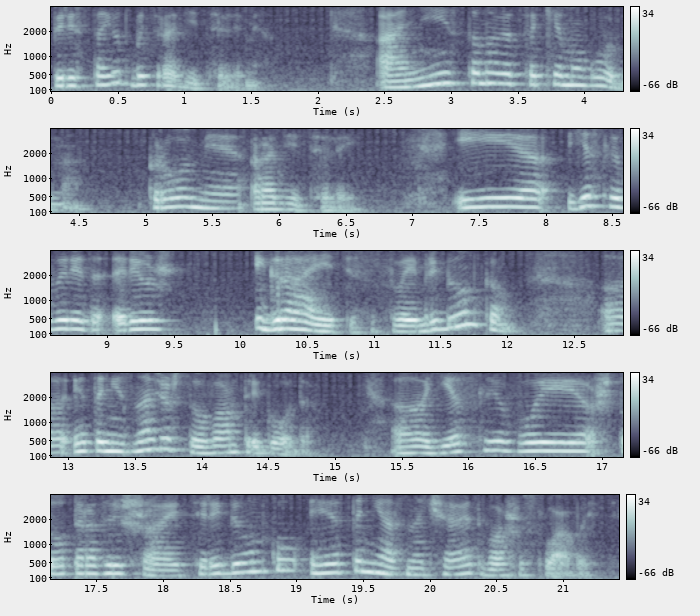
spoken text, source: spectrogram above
перестают быть родителями. Они становятся кем угодно, кроме родителей. И если вы играете со своим ребенком, э, это не значит, что вам три года. Э, если вы что-то разрешаете ребенку, это не означает вашу слабость.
